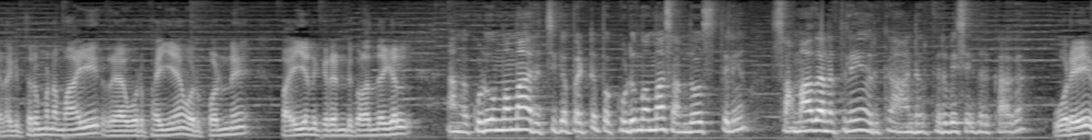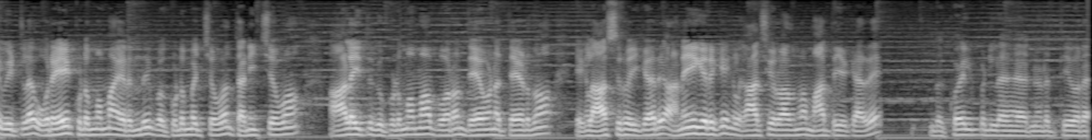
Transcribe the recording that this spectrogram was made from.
எனக்கு திருமணமாகி ரெ- ஒரு பையன் ஒரு பொண்ணு பையனுக்கு ரெண்டு குழந்தைகள் நாங்கள் குடும்பமாக ரசிக்கப்பட்டு இப்போ குடும்பமாக சந்தோஷத்துலேயும் சமாதானத்துலேயும் இருக்க ஆண்டவர் கிருபை செய்ததுக்காக ஒரே வீட்டில் ஒரே குடும்பமாக இருந்து இப்போ குடும்பச்சவம் தனிச்சவம் ஆலயத்துக்கு குடும்பமாக போகிறோம் தேவனை தேடுறோம். எங்களை ஆசீர்வதிக்காரு. அநேகருக்கு எங்களுக்கு ஆசீர்வாதமாக மாற்றியிருக்காரு இந்த கோயில்பட்டியில் நடத்தி வர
